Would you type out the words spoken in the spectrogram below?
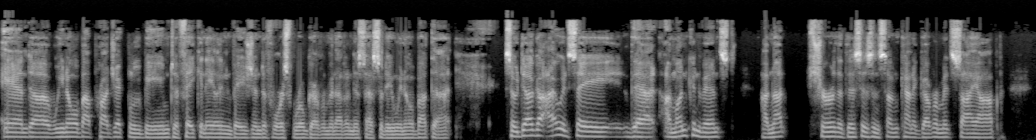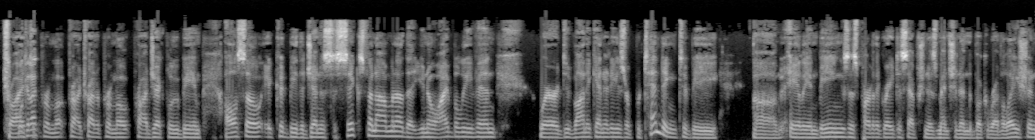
And uh, we know about Project Bluebeam to fake an alien invasion to force world government out of necessity. We know about that. So, Doug, I would say that I'm unconvinced. I'm not sure that this isn't some kind of government psyop. Try well, to I- promote, try, try to promote Project Bluebeam. Also, it could be the Genesis 6 phenomena that, you know, I believe in, where demonic entities are pretending to be um, alien beings as part of the Great Deception, as mentioned in the book of Revelation.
